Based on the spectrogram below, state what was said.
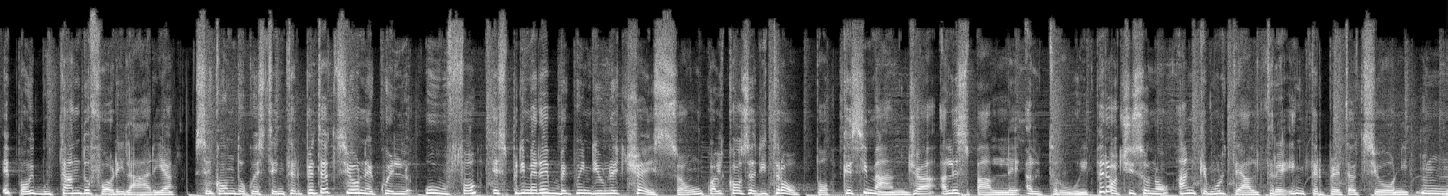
e poi buttando fuori l'aria. Secondo questa interpretazione, quel UFO esprimerebbe quindi un eccesso, un qualcosa di troppo che si mangia alle spalle altrui. Però ci sono anche molte altre interpretazioni. Mm,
